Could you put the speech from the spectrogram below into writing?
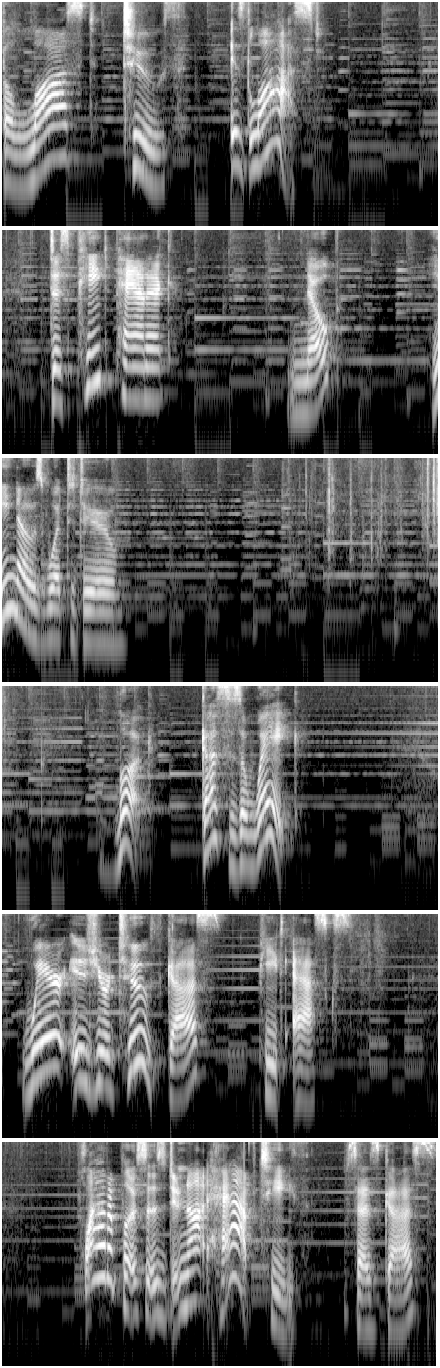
The lost tooth is lost. Does Pete panic? Nope. He knows what to do. Look, Gus is awake. Where is your tooth, Gus? Pete asks. Platypuses do not have teeth, says Gus.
